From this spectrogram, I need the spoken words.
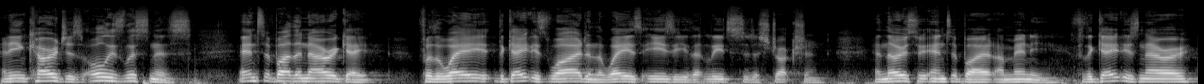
and he encourages all his listeners enter by the narrow gate for the way the gate is wide and the way is easy that leads to destruction and those who enter by it are many for the gate is narrow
